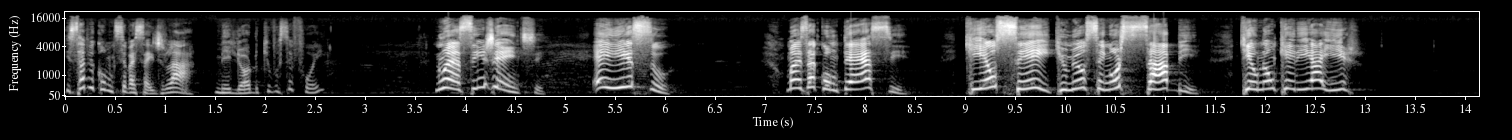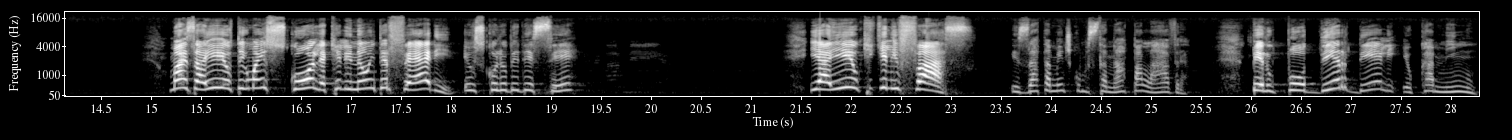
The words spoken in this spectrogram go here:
E sabe como que você vai sair de lá? Melhor do que você foi. Não é assim, gente? É isso. Mas acontece que eu sei que o meu Senhor sabe que eu não queria ir. Mas aí eu tenho uma escolha que ele não interfere. Eu escolho obedecer. E aí o que, que ele faz? Exatamente como está na palavra. Pelo poder dele, eu caminho.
